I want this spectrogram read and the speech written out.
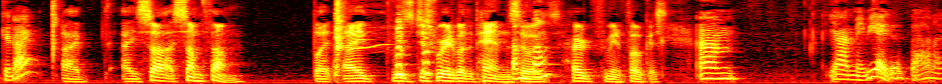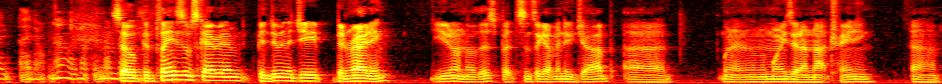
Did I? I I saw some thumb, but I was just worried about the pen, so Thumb, it's hard for me to focus. Yeah, maybe I did that. I, I don't know. I don't remember. So been playing some Skyrim, been doing the Jeep, been riding. You don't know this, but since I got my new job, uh, when I, in the mornings that I'm not training, um,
